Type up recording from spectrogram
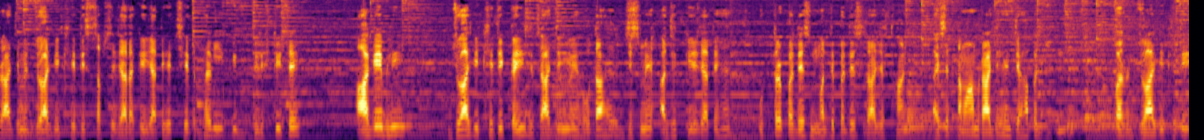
राज्य में ज्वार की खेती सबसे ज़्यादा की जाती है। क्षेत्रफल की दृष्टि से आगे भी ज्वार की खेती कई राज्य में होता है, जिसमें अधिक किए जाते हैं। उत्तर प्रदेश, मध्य प्रदेश, राजस्थान, ऐसे तमाम राज्य हैं जहाँ पर पर ज्वार की खेती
